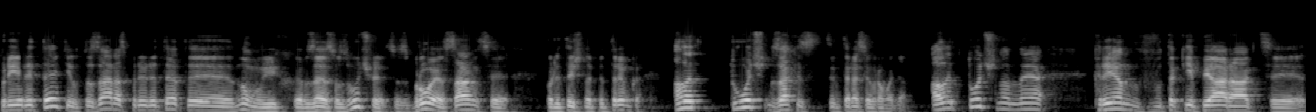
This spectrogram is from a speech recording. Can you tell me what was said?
пріоритетів, то зараз пріоритети, ну їх МЗС озвучує, це зброя, санкції, політична підтримка, але точно захист інтересів громадян, але точно не крен в такі піар-акції.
